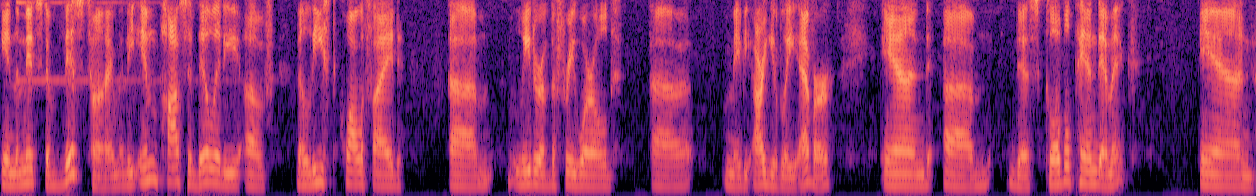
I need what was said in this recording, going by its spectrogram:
in the midst of this time, the impossibility of the least qualified um, leader of the free world, uh, maybe arguably ever, and um, this global pandemic and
